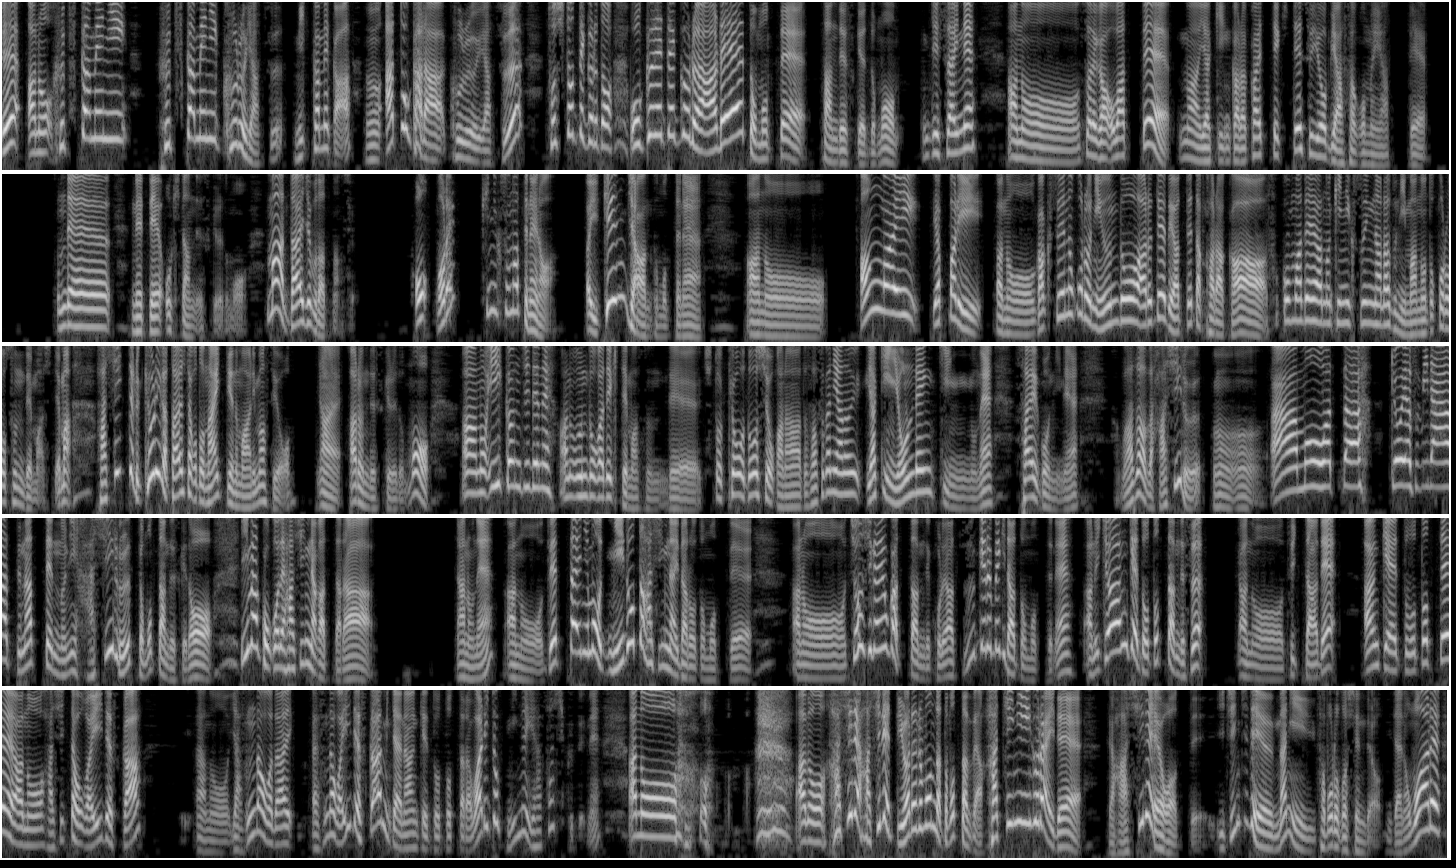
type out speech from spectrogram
え、あの、二日目に、二日目に来るやつ？三日目か？うん、後から来るやつ？年取ってくると、遅れてくるあれ？と思ってたんですけれども、実際ね、あのーそれが終わって、まあ夜勤から帰ってきて、水曜日朝ごめんやって、んで、寝て起きたんですけれども、まあ大丈夫だったんですよ。お、あれ？筋肉痛になってねえな。あ、いけんじゃんと思ってね。あのー案外、やっぱり、あのー学生の頃に運動をある程度やってたからか、そこまであの筋肉痛にならずに今のところ住んでまして、まあ、走ってる距離が大したことないっていうのもありますよ。はい、あるんですけれども、あの、いい感じでね、あの、運動ができてますんで、ちょっと今日どうしようかなと、さすがにあの、夜勤4連勤のね、最後にね、わざわざ走る？うんうん。あー、もう終わった今日休みだーってなってんのに走るって思ったんですけど、今ここで走んなかったら、あのね、あの、絶対にもう二度と走んないだろうと思って、あの調子が良かったんで、これは続けるべきだと思ってね。あの、一応アンケートを取ったんです。あのツイッターで。アンケートを取って、あの、走った方がいいですか？あの、休んだ方がだい、休んだ方がいいですか？みたいなアンケートを取ったら、割とみんな優しくてね。あのー あの、走れ走れって言われるもんだと思ったんですよ。8、2ぐらいで、いや、走れよって。1日で何サボろうとしてんだよ。みたいな思われ、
